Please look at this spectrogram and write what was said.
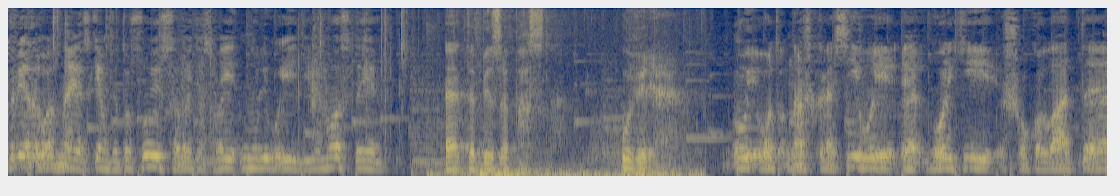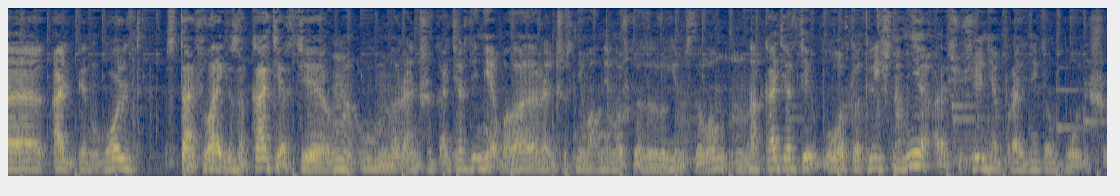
хрен его знает, с кем ты тусуешься в эти свои нулевые 90-е. Это безопасно, уверяю. Ну и вот наш красивый э, горький шоколад э, Альпин Гольд. Ставь лайк за катерти. Раньше катерти не было. Раньше снимал немножко за другим столом. На катерти, вот как лично мне, ощущение праздника больше.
